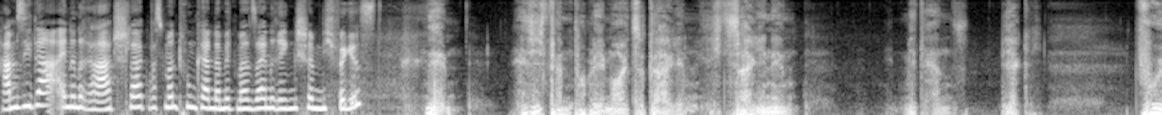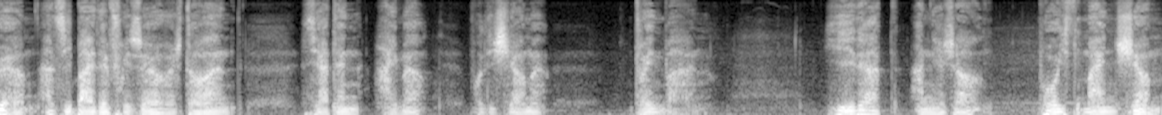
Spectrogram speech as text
Haben Sie da einen Ratschlag, was man tun kann, damit man seinen Regenschirm nicht vergisst? Nee, es ist ein Problem heutzutage. Ich sage Ihnen mit Ernst, wirklich. Früher, als Sie bei der Friseurrestaurant, Sie hatten Heimer, wo die Schirme drin waren. Jeder hat angeschaut, wo ist mein Schirm?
